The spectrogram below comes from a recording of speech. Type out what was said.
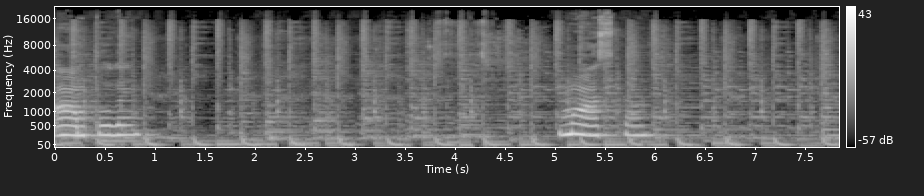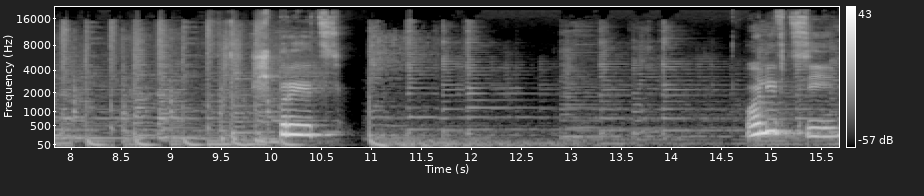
ампули, маска, шприц, олівці,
